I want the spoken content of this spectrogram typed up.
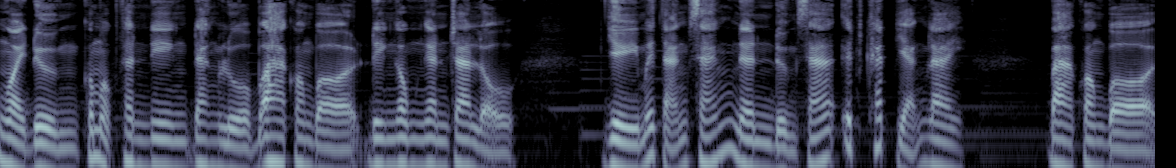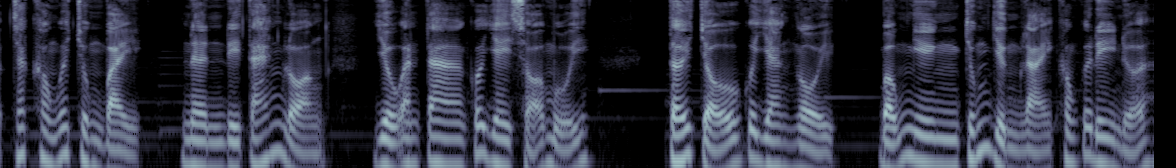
ngoài đường có một thanh niên đang lùa ba con bò đi ngông nganh ra lộ. Vì mới tảng sáng nên đường xá ít khách giảng lai. Ba con bò chắc không có chung bày nên đi tán loạn dù anh ta có dây sỏ mũi. Tới chỗ của Giang ngồi, bỗng nhiên chúng dừng lại không có đi nữa.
